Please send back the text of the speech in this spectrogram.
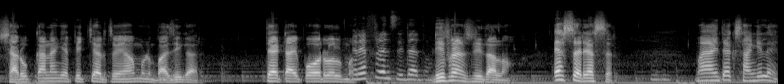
शाहरुख खानागे पिक्चर चोया म्हूण बाजीगार. ते टायप ऑफ रोल रेफरन्स तूं. डिफरन्स दितालो. येस सर येस सर मागीर हांवें ताका सांगिल्लें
